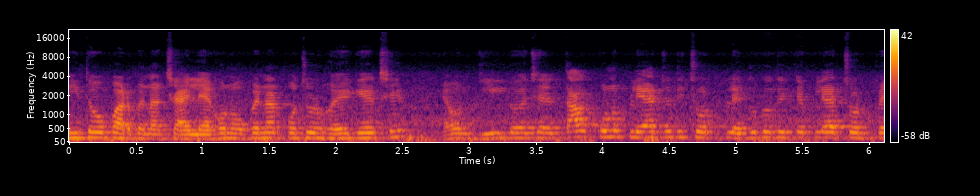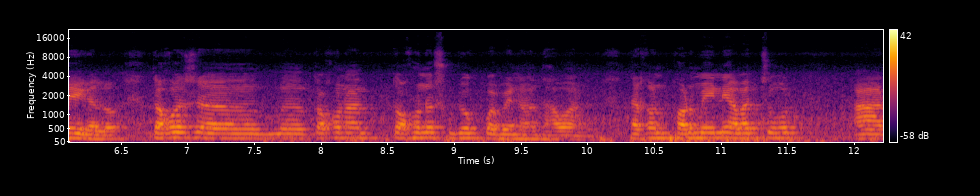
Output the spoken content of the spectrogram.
নিতেও পারবে না চাইলে। এখন ওপেনার প্রচুর হয়ে গিয়েছে। এখন গিল রয়েছে। তাও কোনো প্লেয়ার যদি চোট পেলে দুটো তিনটে প্লেয়ার চোট পেয়ে গেল, তখন তখন আর তখনও সুযোগ পাবে না ধাওয়ান। এখন ফর্মে এনে আবার চোট আর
